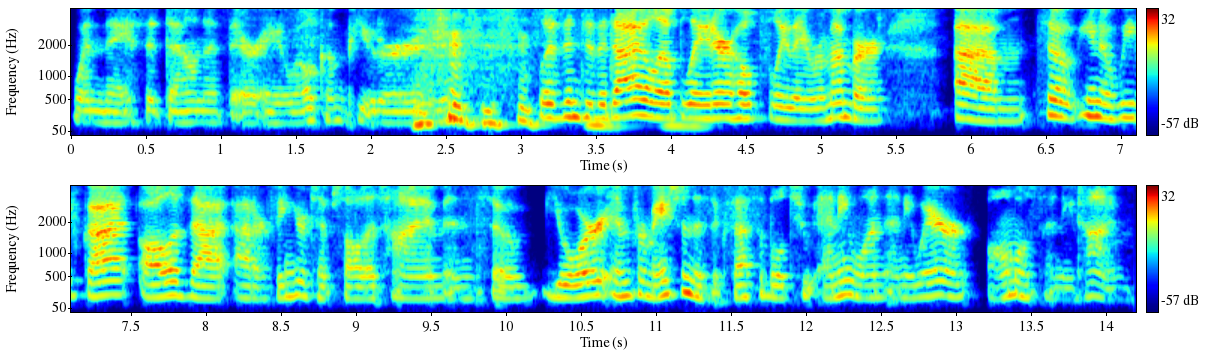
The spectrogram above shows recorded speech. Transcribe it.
when they sit down at their AOL computer and listen to the dial up later, hopefully they remember. Um, so, you know, we've got all of that at our fingertips all the time. And so your information is accessible to anyone, anywhere, almost anytime.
